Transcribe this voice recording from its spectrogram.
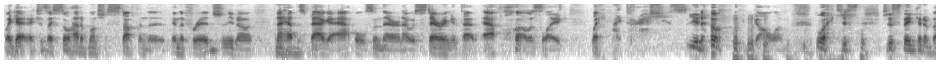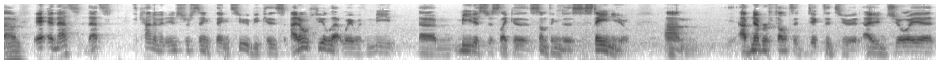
like because I, I, still had a bunch of stuff in the in the fridge, you know, and I had this bag of apples in there, and I was staring at that apple. I was like, like my precious, you know, Gollum, like just just thinking about, mm. and that's that's kind of an interesting thing too because I don't feel that way with meat. Um, meat is just like a something to sustain you. Um, I've never felt addicted to it. I enjoy it,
